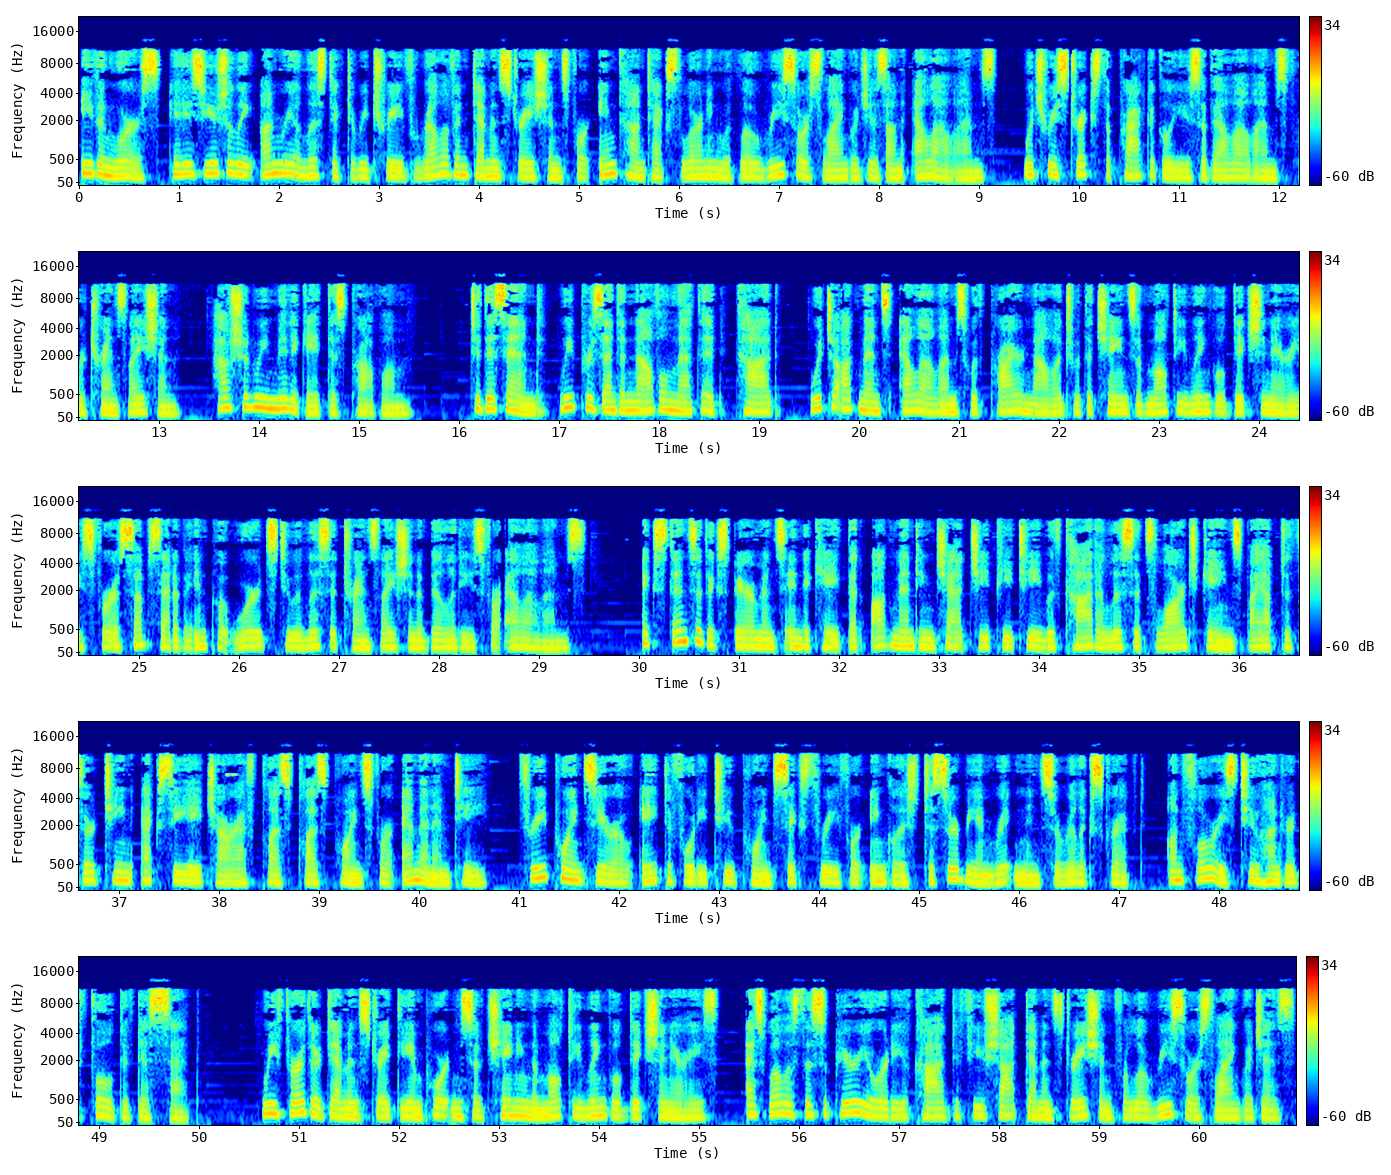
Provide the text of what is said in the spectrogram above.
Even worse, it is usually unrealistic to retrieve relevant demonstrations for in context learning with low resource languages on LLMs, which restricts the practical use of LLMs for translation. How should we mitigate this problem? To this end, we present a novel method, COD, which augments LLMs with prior knowledge with the chains of multilingual dictionaries for a subset of input words to elicit translation abilities for LLMs. Extensive experiments indicate that augmenting ChatGPT with COD elicits large gains by up to 13 XCHRF points for MNMT, 3.08 to 42.63 for English to Serbian written in Cyrillic script, on FLORES 200 full devtest set. We further demonstrate the importance of chaining the multilingual dictionaries, as well as the superiority of COD to few shot demonstration for low resource languages.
